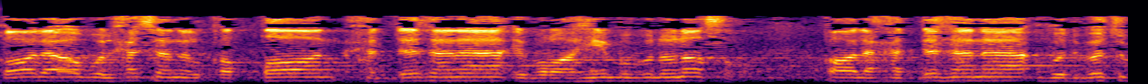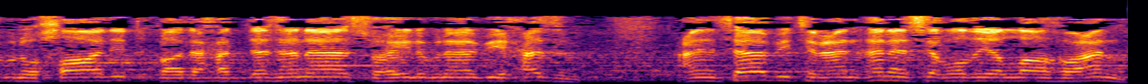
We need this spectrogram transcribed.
قال أبو الحسن القطان حدثنا إبراهيم بن نصر. قال حدثنا هدبة بن خالد قال حدثنا سهيل بن أبي حزم. عن ثابت عن أنس رضي الله عنه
